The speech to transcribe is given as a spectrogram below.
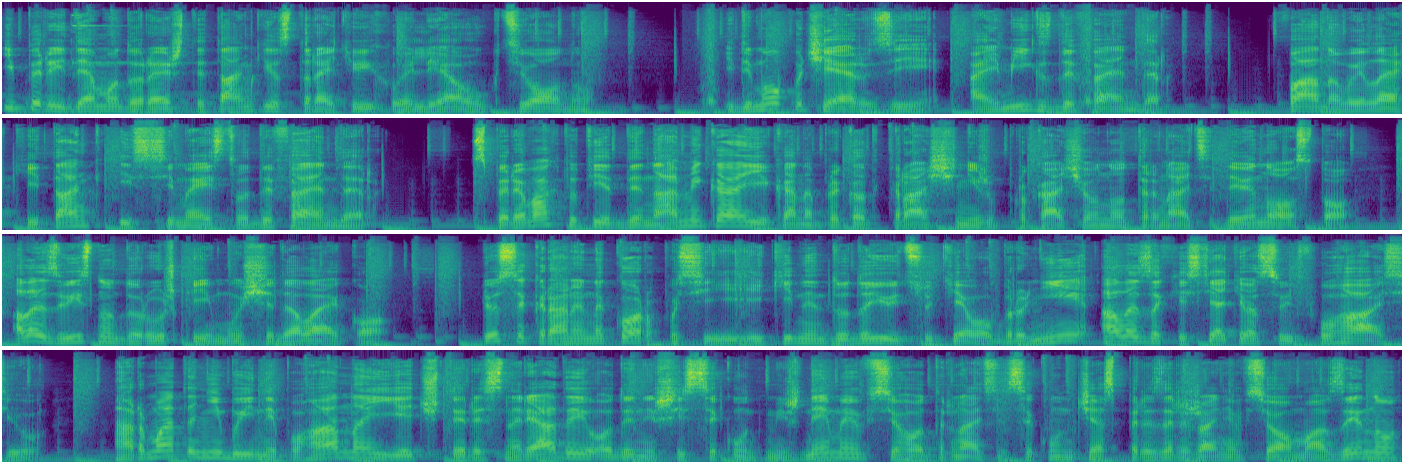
і перейдемо до решти танків з третьої хвилі аукціону. Йдемо по черзі. IMX Defender. Фановий легкий танк із сімейства Defender. З переваг тут є динаміка, яка, наприклад, краще, ніж у прокачуваного 1390, але звісно доружки йому ще далеко. Плюс екрани на корпусі, які не додають суттєво броні, але захистять вас від фугасів. Гармата ніби й непогана, є 4 снаряди, 1,6 секунд між ними, всього 13 секунд час перезаряджання всього магазину,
